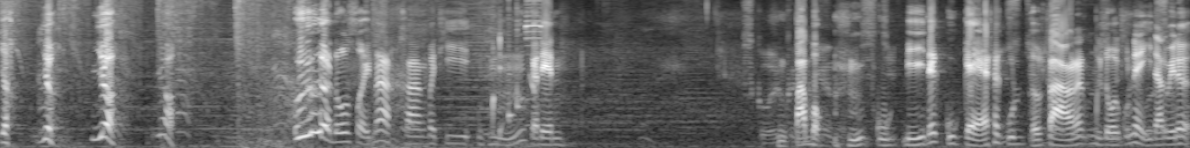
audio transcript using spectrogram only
เยอะเยอะเยอะเอะเออโดนใส่หน้าคางไปทีหืมกระเด็นป้าบอกกูดีนะกูแก่ถ้ากูสาวๆนะมึงโดนกูแน่อีดันเวเดอ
